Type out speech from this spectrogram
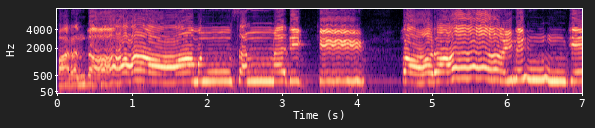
பரந்தாமன் சன்னதிக்கு வாராய் நெஞ்சே.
